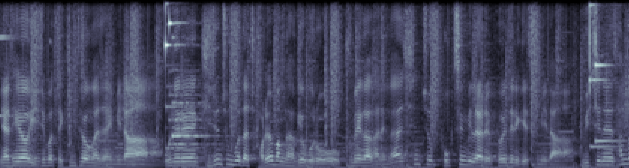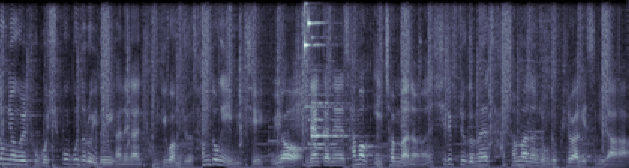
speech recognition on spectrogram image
안녕하세요. 이지버트 김태형 과장입니다. 오늘은 기준층보다 저렴한 가격으로 구매가 가능한 신축 복층 빌라를 보여드리겠습니다. 위치는 삼동역을 도보 15분으로 이동이 가능한 경기 광주 삼동에 위치해 있고요. 분양가는 3억 2천만 원 실입주금은 4천만 원 정도 필요하겠습니다.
